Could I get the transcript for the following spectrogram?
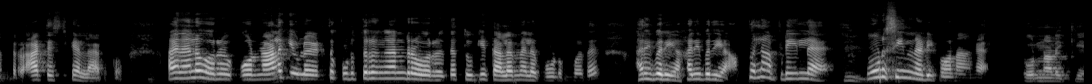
வந்துடும் ஆர்டிஸ்ட்க்கு எல்லாருக்கும். அதனால ஒரு ஒரு நாளைக்கு இவ்வளவு எடுத்து கொடுத்துருங்கன்ற ஒரு இதை தூக்கி தலைமையில போடும்போது ஹரிபரியா ஹரிபரியா அப்பெல்லாம் அப்படி இல்ல. மூணு சீன் நடிப்போம் நாங்க. ஒரு நாளைக்கு.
